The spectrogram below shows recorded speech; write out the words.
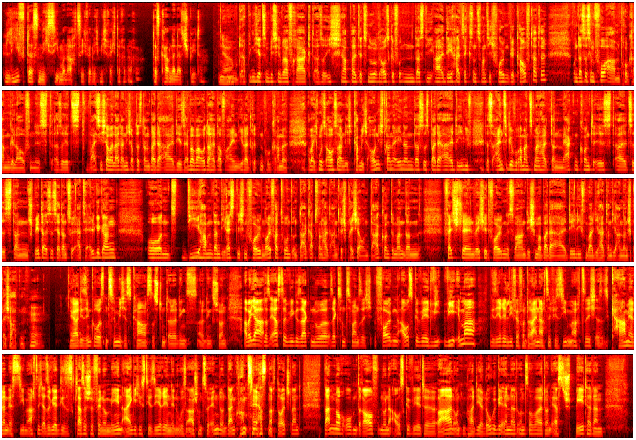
lief das nicht 87, wenn ich mich recht erinnere. Das kam dann erst später. Ja. Da bin ich jetzt ein bisschen überfragt. Also ich habe halt jetzt nur rausgefunden, dass die ARD halt 26 Folgen gekauft hatte und dass es im Vorabendprogramm gelaufen ist. Also jetzt weiß ich aber leider nicht, ob das dann bei der ARD selber war oder halt auf einen ihrer dritten Programme. Aber ich muss auch sagen, ich kann mich auch nicht dran erinnern, dass es bei der ARD lief. Das Einzige, woran man es mal halt dann merken konnte, ist, als es dann später ist es ja dann zu RTL gegangen und die haben dann die restlichen Folgen neu vertont und da gab es dann halt andere Sprecher. Und da konnte man dann feststellen, welche Folgen es waren, die schon mal bei der ARD liefen, weil die halt dann die anderen Sprecher hatten. Hm. Ja, die Synchro ist ein ziemliches Chaos, das stimmt allerdings, allerdings schon. Aber ja, das erste, wie gesagt, nur 26 Folgen ausgewählt, wie, wie immer. Die Serie lief ja von 83 bis 87, also sie kam ja dann erst 87, also wieder dieses klassische Phänomen, eigentlich ist die Serie in den USA schon zu Ende und dann kommt sie erst nach Deutschland. Dann noch obendrauf nur eine ausgewählte Wahl und ein paar Dialoge geändert und so weiter und erst später dann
